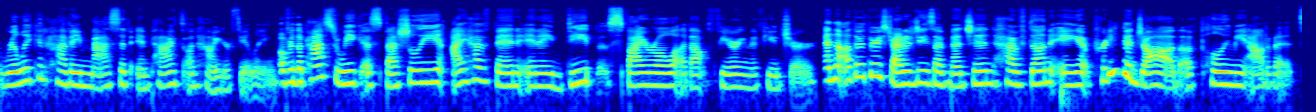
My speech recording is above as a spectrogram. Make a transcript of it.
really can have a massive impact on how you're feeling. Over the past week, especially, I have been in a deep spiral about fearing the future. And the other three strategies I've mentioned have done a pretty good job of pulling me out of it.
